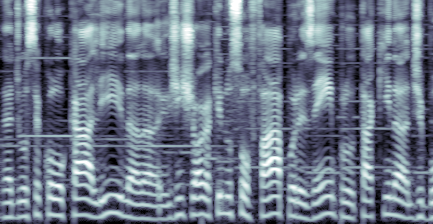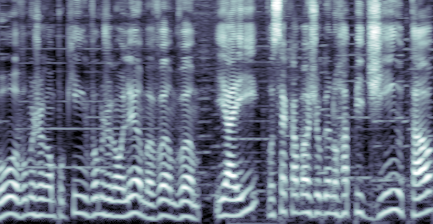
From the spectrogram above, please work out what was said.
né, de você colocar ali, na, na, a gente joga aqui no sofá, por exemplo, tá aqui na, de boa, vamos jogar um pouquinho, vamos jogar um lhama, vamos, vamos. E aí você acaba jogando rapidinho e tal.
